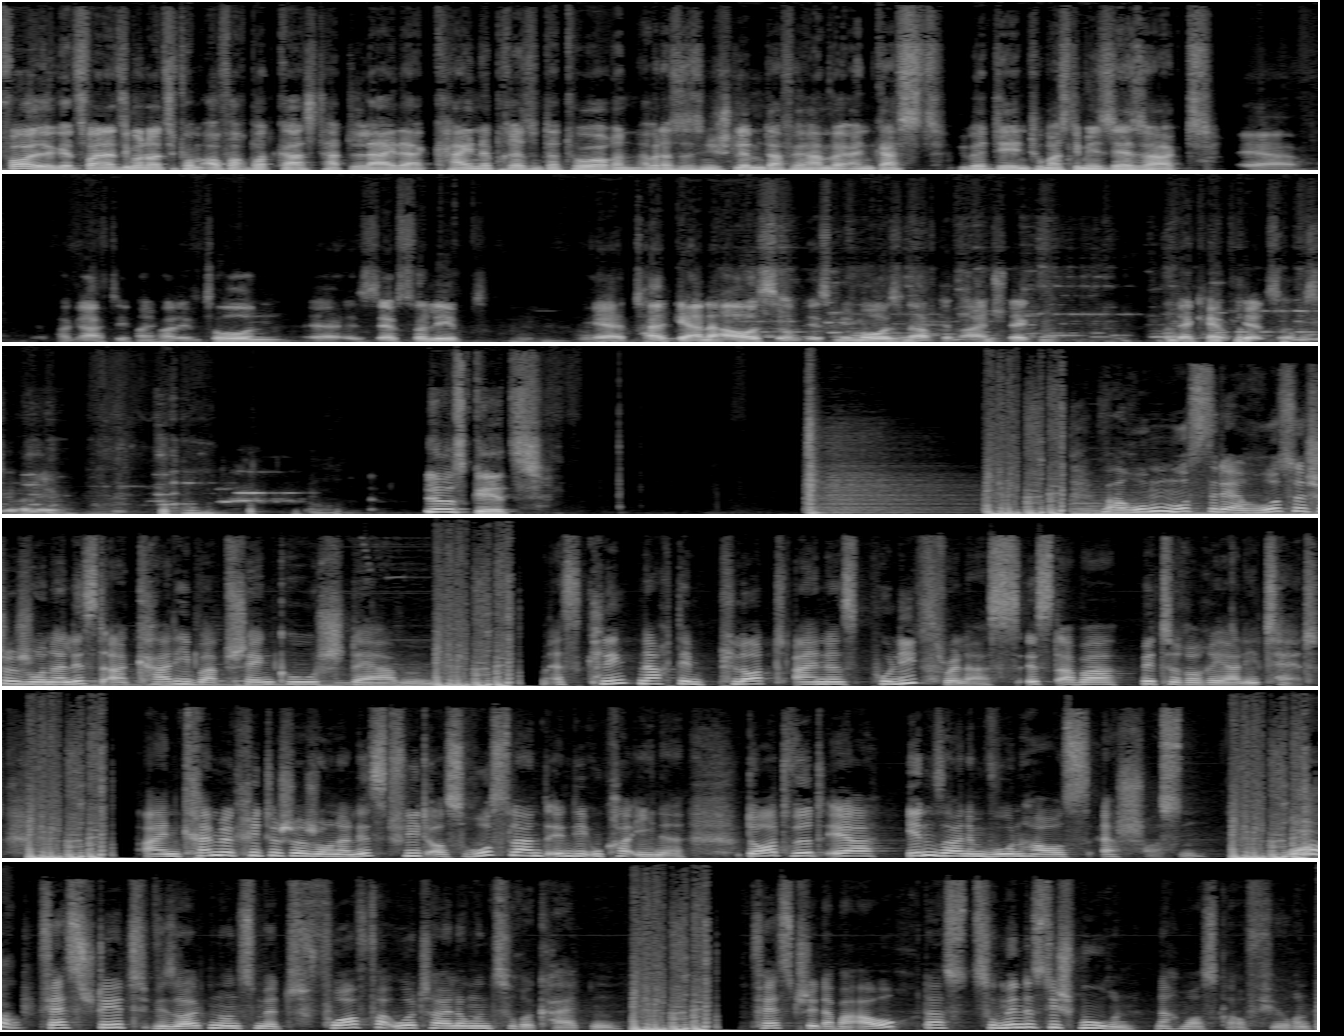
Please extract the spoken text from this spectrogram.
Folge 297 vom Aufwach-Podcast hat leider keine Präsentatoren, aber das ist nicht schlimm. Dafür haben wir einen Gast, über den Thomas de Maizière sagt. Er vergreift sich manchmal im Ton, er ist selbstverliebt, er teilt gerne aus und ist Mimosen auf dem Einstecken und er kämpft jetzt ums Überleben. Los geht's. Warum musste der russische Journalist Arkadi Babchenko sterben? Es klingt nach dem Plot eines Politthrillers, ist aber bittere Realität. Ein Kreml-kritischer Journalist flieht aus Russland in die Ukraine. Dort wird er in seinem Wohnhaus erschossen. Fest steht, wir sollten uns mit Vorverurteilungen zurückhalten. Fest steht aber auch, dass zumindest die Spuren nach Moskau führen.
